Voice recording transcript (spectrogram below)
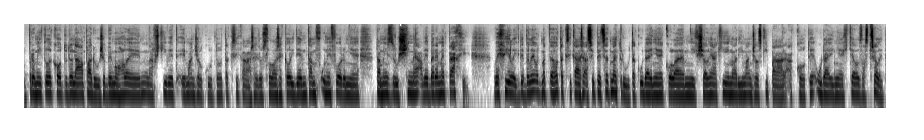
promítl kód do nápadu, že by mohli navštívit i manželku toho taxikáře. Doslova řekl, jen tam v uniformě, tam ji zrušíme a vybereme prachy ve chvíli, kdy byli od mrtvého taxikáře asi 500 metrů, tak údajně kolem nich šel nějaký mladý manželský pár a kot je údajně chtěl zastřelit.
